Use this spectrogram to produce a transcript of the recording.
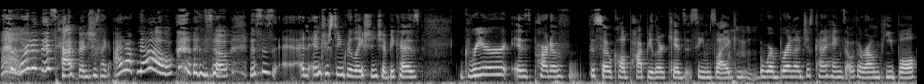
where did this happen? She's like, I don't know. And so this is an interesting relationship because Greer is part of the so-called popular kids, it seems like, where Brenna just kind of hangs out with her own people.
